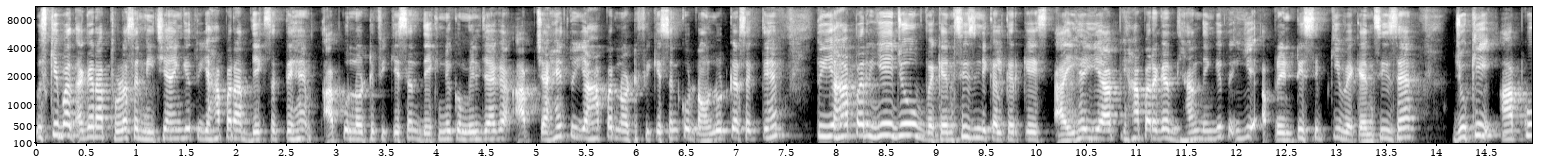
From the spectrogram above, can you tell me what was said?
उसके बाद अगर आप थोड़ा सा नीचे आएँगे तो यहाँ पर आप देख सकते हैं, आपको नोटिफिकेशन देखने को मिल जाएगा। आप चाहें तो यहाँ पर नोटिफिकेशन को डाउनलोड कर सकते हैं। तो यहाँ पर ये जो वैकेंसीज निकल करके आई है, ये आप यहाँ पर अगर ध्यान देंगे तो ये अप्रेंटिसशिप की वैकेंसीज है। जो कि आपको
